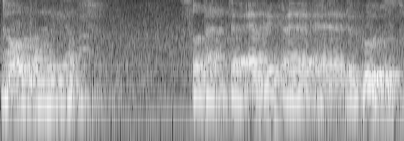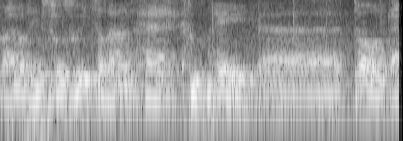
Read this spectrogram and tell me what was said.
toll barriers so that uh, every uh, uh, the goods traveling through Switzerland had to pay uh, toll tax.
